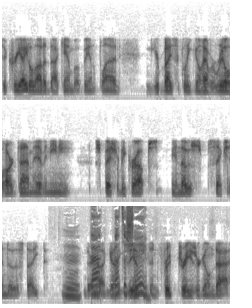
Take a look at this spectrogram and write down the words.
to create a lot of dicamba being applied, you're basically going to have a real hard time having any specialty crops in those sections of the state. Mm, They're that, not going to exist, and fruit trees are going to die.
